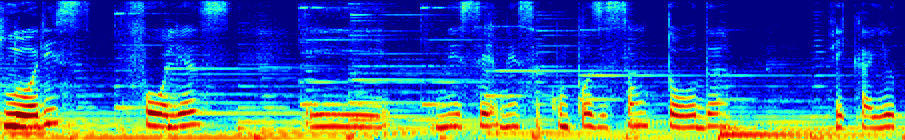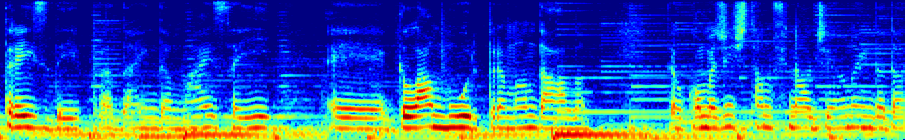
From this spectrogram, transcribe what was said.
flores, folhas e nesse, nessa composição toda fica aí o 3D para dar ainda mais aí é, glamour para mandala. Então, como a gente está no final de ano, ainda dá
